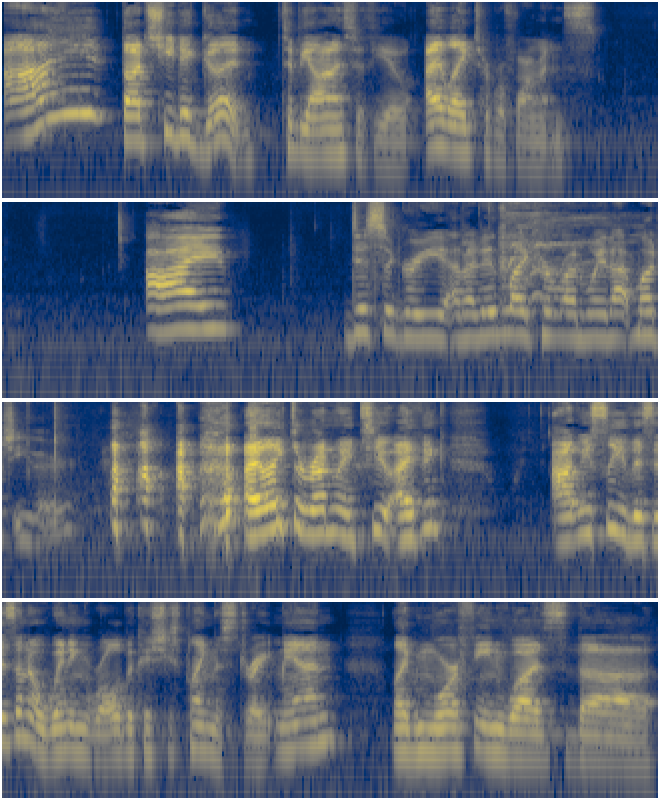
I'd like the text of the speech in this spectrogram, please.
I thought she did good. To be honest with you, I liked her performance. I disagree, and I didn't like her runway that much either. I liked her runway too. I think obviously this isn't a winning role because she's playing the straight man. Like Morphine was the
